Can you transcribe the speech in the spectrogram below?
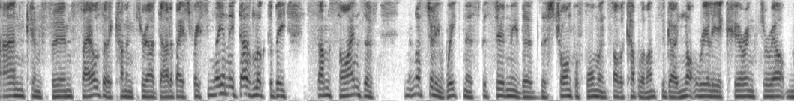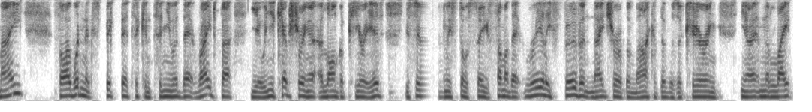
unconfirmed sales that are coming through our database recently, and there does look to be some signs of not necessarily weakness, but certainly the the strong performance of a couple of months ago not really occurring throughout May. So I wouldn't expect that to continue at that rate. But yeah, when you're capturing a, a longer period, you certainly still see some of that really fervent nature of the market that was occurring, you know, in the late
